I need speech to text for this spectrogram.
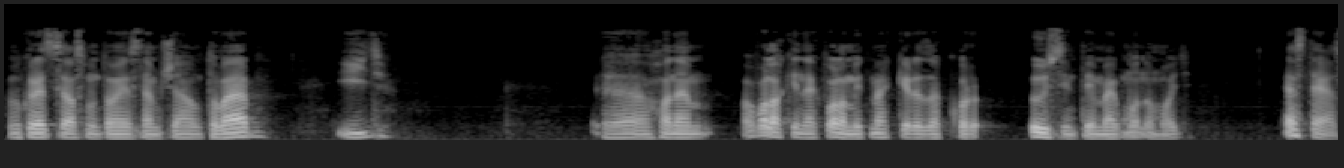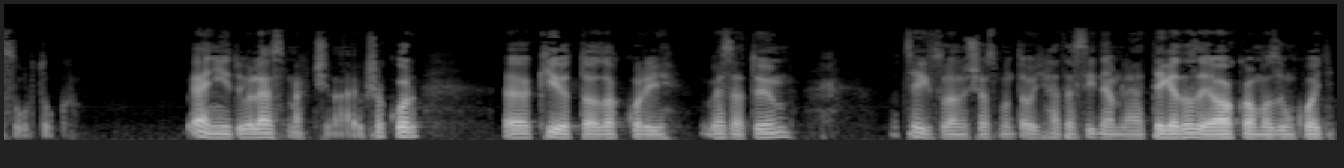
amikor egyszer azt mondtam, hogy ezt nem csinálom tovább, így, hanem ha valakinek valamit megkérdez, akkor őszintén megmondom, hogy ezt elszúrtuk. Ennyi idő lesz, megcsináljuk. És akkor kijött az akkori vezetőm, a cég is azt mondta, hogy hát ezt így nem lehet téged, azért alkalmazunk, hogy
